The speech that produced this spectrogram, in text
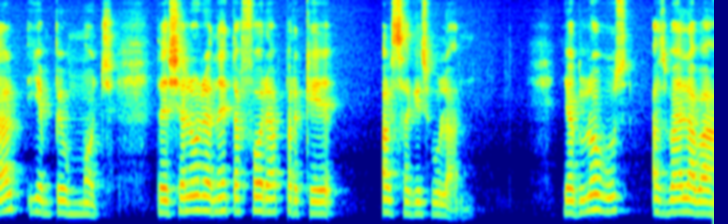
talp i en peu moig, deixar l'oreneta fora perquè el seguís volant. I el globus es va elevar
